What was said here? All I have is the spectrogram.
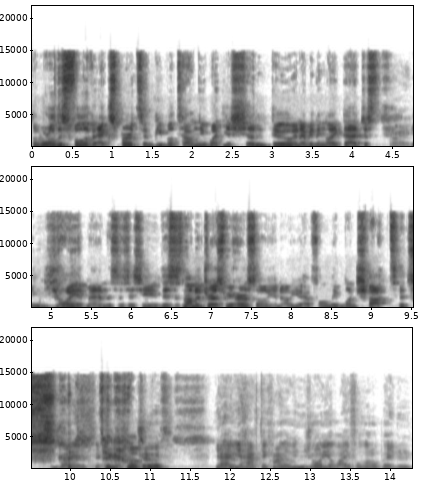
the world is full of experts and people telling you what you shouldn't do and everything like that. Just Right. enjoy it, man. This is just you, this is not a dress rehearsal. You know, you have only one shot to, Right, to go through. You, ha- you have to kind of enjoy your life a little bit. And,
